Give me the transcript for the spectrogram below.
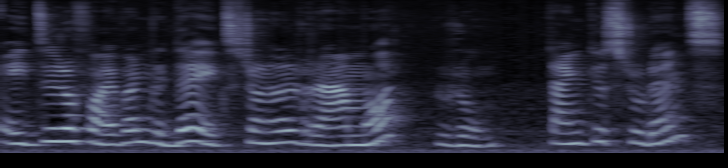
8051 with the external RAM or ROM. Thank you students.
